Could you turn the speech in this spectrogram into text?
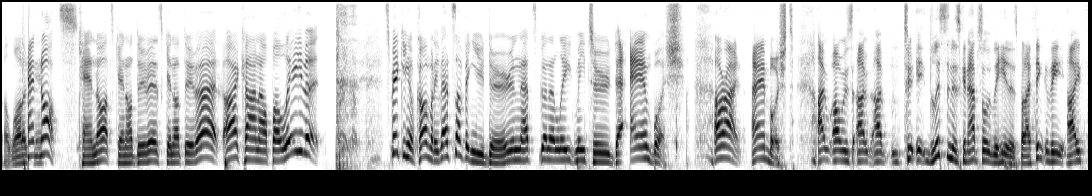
A lot of can- Cannots. Cannot, cannot do this, cannot do that. I cannot believe it. Speaking of comedy, that's something you do, and that's gonna lead me to the ambush. All right, ambushed. I, I was. I, I to, it, listeners can absolutely hear this, but I think the I. Th-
